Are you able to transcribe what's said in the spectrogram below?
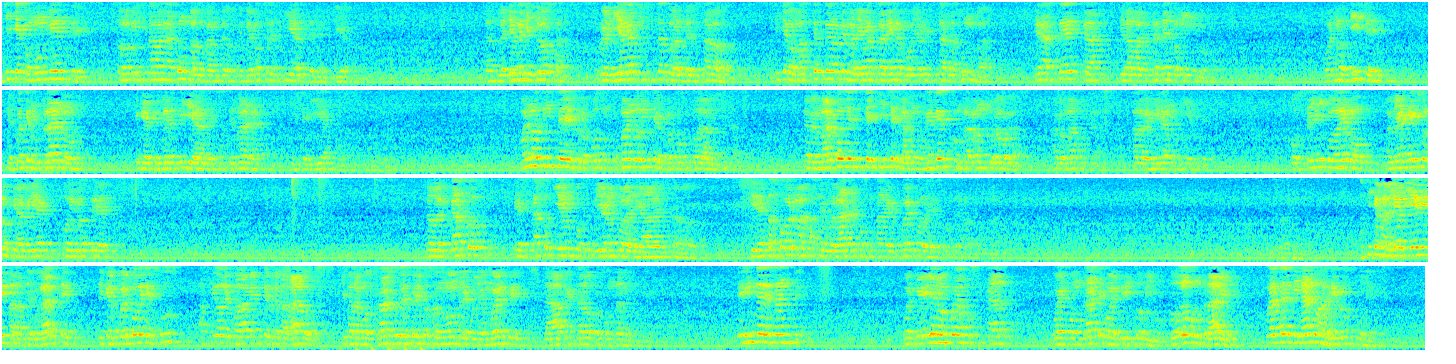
Así que comúnmente solo visitaban la tumba durante los primeros tres días del entierro. Las leyes religiosas prohibían las visitas durante el sábado, así que lo más temprano que María Magdalena podía visitar la tumba era cerca del amanecer del domingo. Juan nos dice que fue temprano en el primer día de esa semana y seguía oscuro. Juan nos dice el propósito, Juan nos dice el propósito de la visita. Pero en Marcos 16 dice que las mujeres compraron drogas aromáticas para venir a ungirte. José y Nicodemo habían hecho lo que había podido hacer. Dado el caso, escaso tiempo que tuvieron por la llegada del Salvador. Y de esta forma asegurar depositar el cuerpo de Jesús en la tumba. Así que María viene para asegurarse de que el cuerpo de Jesús ha sido adecuadamente preparado y para mostrar sus respetos a un hombre cuya muerte la ha afectado profundamente. Es interesante porque ella no fue a buscar o encontrarse con el Cristo vivo, todo lo contrario, fue a terminar los arreglos fúnebres.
